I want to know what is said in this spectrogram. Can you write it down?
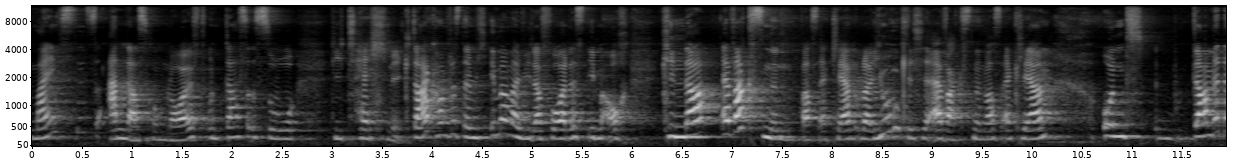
meistens andersrum läuft und das ist so die Technik. Da kommt es nämlich immer mal wieder vor, dass eben auch Kinder Erwachsenen was erklären oder Jugendliche Erwachsenen was erklären und damit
